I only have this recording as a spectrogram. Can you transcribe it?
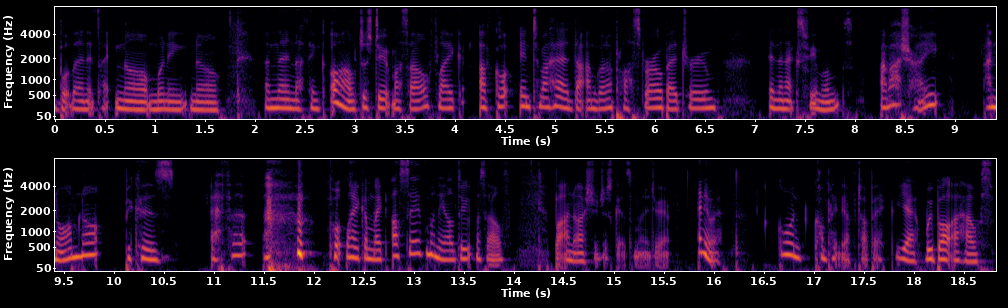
but then it's like, no, money, no. And then I think, oh, I'll just do it myself. Like, I've got into my head that I'm going to plaster our bedroom in the next few months. Am I? I know I'm not because effort. But like, I'm like, I'll save money, I'll do it myself. But I know I should just get someone to do it. Anyway, completely off topic. Yeah, we bought a house.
